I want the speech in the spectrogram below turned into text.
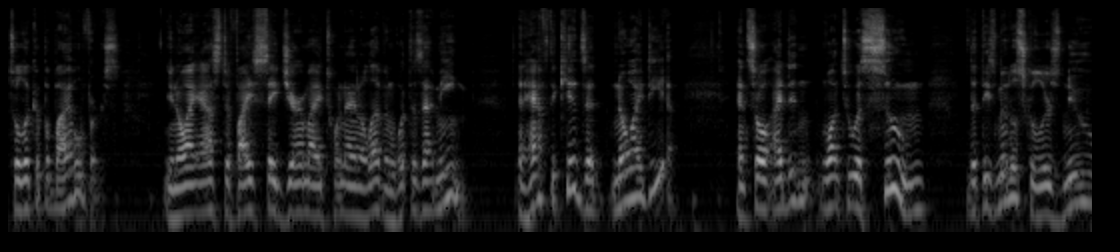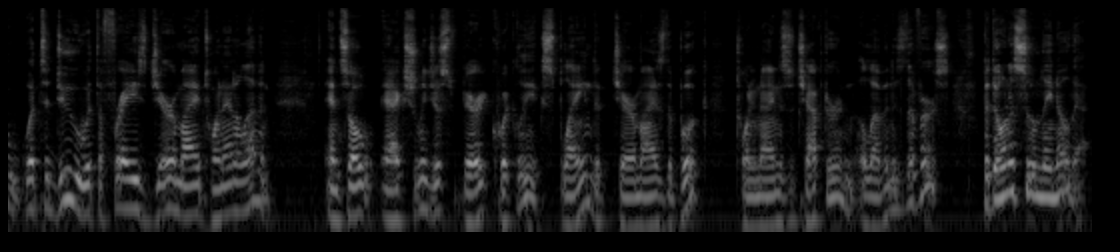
to look up a Bible verse. You know, I asked if I say Jeremiah 29 11, what does that mean? And half the kids had no idea. And so I didn't want to assume that these middle schoolers knew what to do with the phrase Jeremiah 29 11. And so actually just very quickly explained that Jeremiah is the book, 29 is the chapter, and 11 is the verse. But don't assume they know that.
